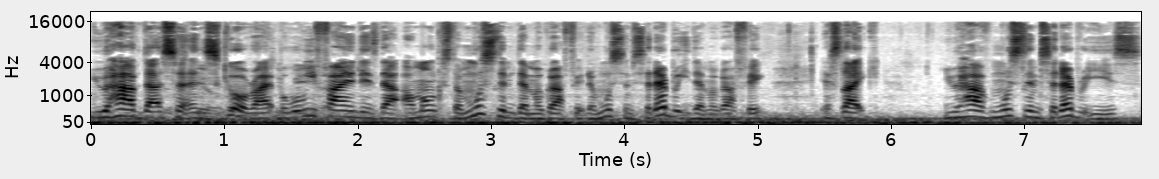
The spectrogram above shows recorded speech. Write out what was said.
you have that certain Skill skill, right? But what we that. find is that amongst the Muslim demographic, the Muslim celebrity demographic, it's like you have Muslim celebrities.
